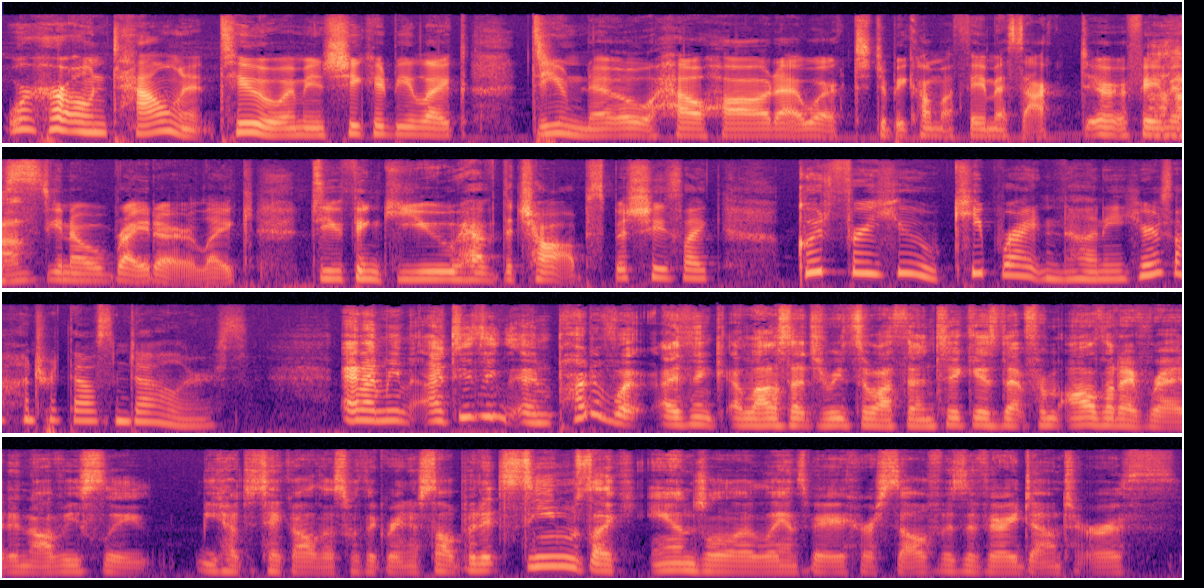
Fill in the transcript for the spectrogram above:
Or her own talent too. I mean, she could be like, "Do you know how hard I worked to become a famous actor, a famous, uh-huh. you know, writer? Like, do you think you have the chops?" But she's like, "Good for you. Keep writing, honey. Here's a hundred thousand dollars." And I mean, I do think, and part of what I think allows that to read so authentic is that from all that I've read, and obviously you have to take all this with a grain of salt, but it seems like Angela Lansbury herself is a very down to earth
